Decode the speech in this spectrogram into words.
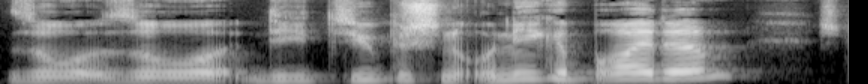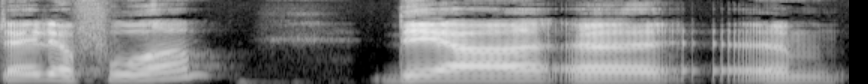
so, so die typischen Uni-Gebäude. Stell dir vor, der, äh, ähm,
